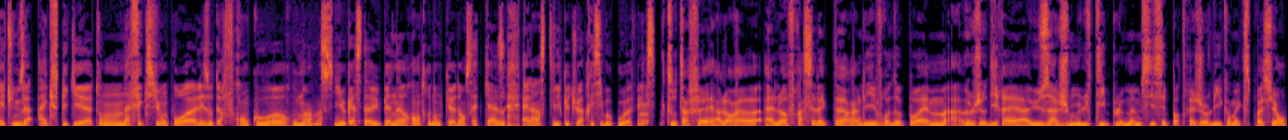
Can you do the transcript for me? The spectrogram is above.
et tu nous as expliqué euh, ton affection pour euh, les auteurs franco-roumains. Yokasta Upen rentre donc euh, dans cette case. Elle a un style que tu apprécies beaucoup, Félix. Tout à fait. Alors, elle offre à ses lecteurs un livre de poèmes, je dirais, à usage multiple, même si c'est pas très joli comme expression.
